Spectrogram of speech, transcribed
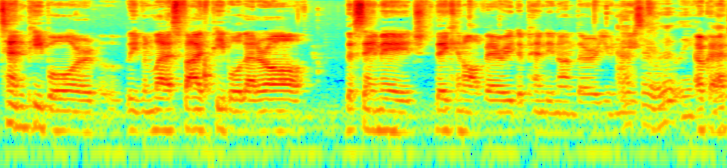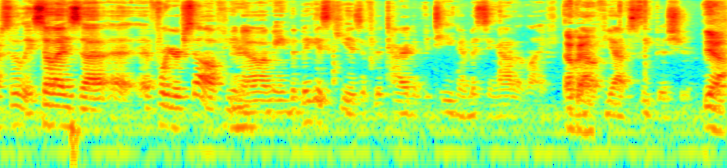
ten people or even less, five people that are all the same age, they can all vary depending on their unique. Absolutely. Okay. Absolutely. So as uh, uh, for yourself, you Mhm. know, I mean, the biggest key is if you're tired and fatigued and missing out on life. Okay. You know, if you have a sleep issue. Yeah.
